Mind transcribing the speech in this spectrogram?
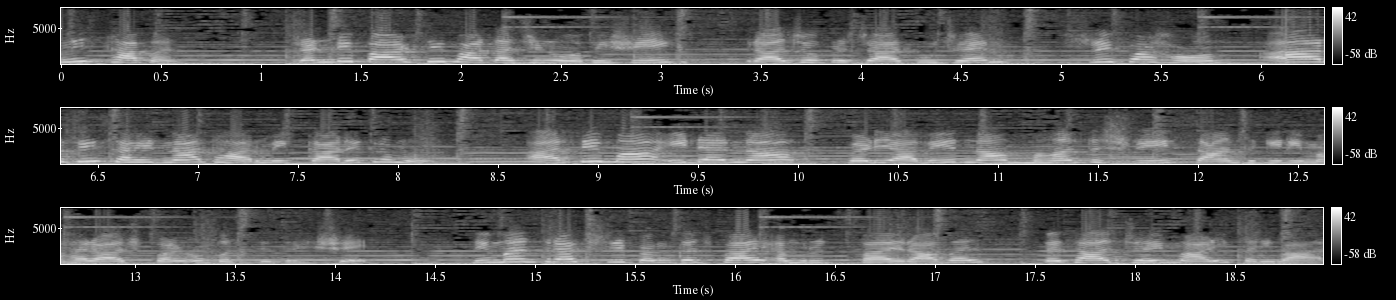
સ્થાપન ચંડી પાઠથી માતાજીનો અભિષેક રાજો પ્રચાર પૂજન શ્રીફળ હોમ આરતી સહિતના ધાર્મિક કાર્યક્રમો. આરતીમાં ઈડરના, વડિયાવીરના મહંત શ્રી સાંતગીરી મહારાજ પણ ઉપસ્થિત રહેશે. નિમંત્રક શ્રી પંકજભાઈ અમૃતભાઈ રાવલ તથા જય માળી પરિવાર.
